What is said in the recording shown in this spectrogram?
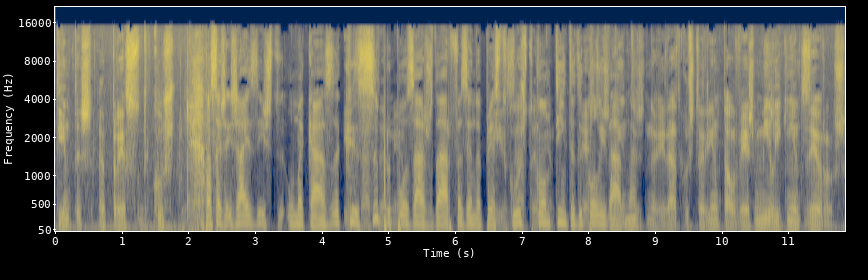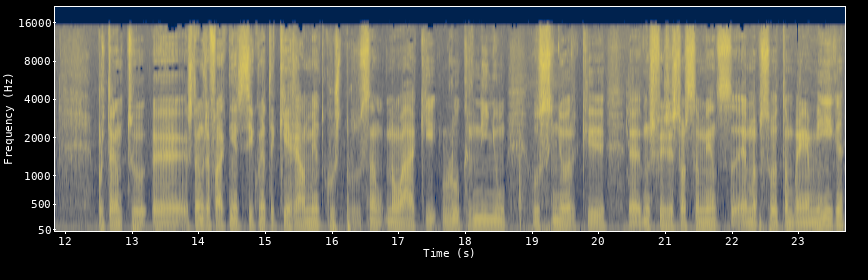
tintas a preço de custo. Ou seja, já existe uma casa que se Exatamente. propôs a ajudar fazendo a preço de custo com tinta de Estas qualidade, não é? tintas, na realidade, custariam talvez 1.500 euros. Portanto, eh, estamos a falar de 550, que é realmente custo de produção. Não há aqui lucro nenhum. O senhor que eh, nos fez este orçamento é uma pessoa também amiga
